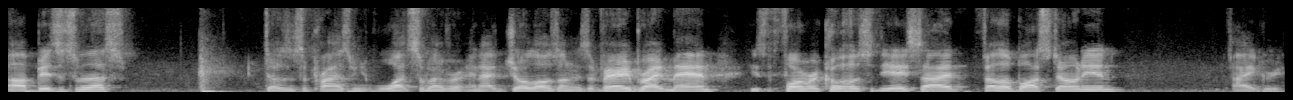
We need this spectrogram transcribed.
uh, business with us doesn't surprise me whatsoever. And I, Joe Lauzon is a very bright man. He's the former co-host of the A Side, fellow Bostonian. I agree.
